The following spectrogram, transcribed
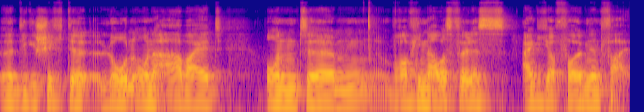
äh, die Geschichte Lohn ohne Arbeit. Und ähm, worauf ich hinaus will, ist eigentlich auf folgenden Fall.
